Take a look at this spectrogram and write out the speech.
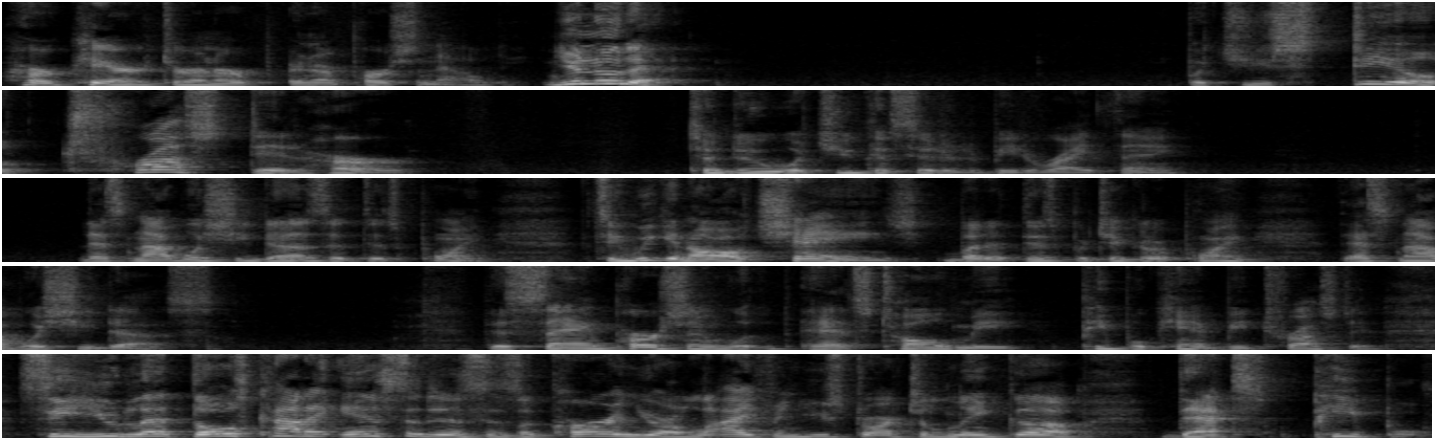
her character and her and her personality. You knew that. But you still trusted her to do what you consider to be the right thing. That's not what she does at this point. See, we can all change, but at this particular point, that's not what she does. This same person has told me people can't be trusted. See, you let those kind of incidences occur in your life and you start to link up, that's people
